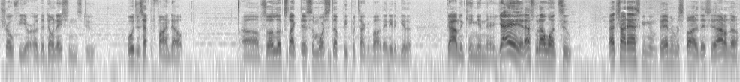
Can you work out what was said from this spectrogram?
trophy or, or the donations do. We'll just have to find out. Um, so it looks like there's some more stuff people are talking about. They need to get a Goblin King in there. Yeah, that's what I want too. I tried asking them. They haven't responded. They said, I don't know.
